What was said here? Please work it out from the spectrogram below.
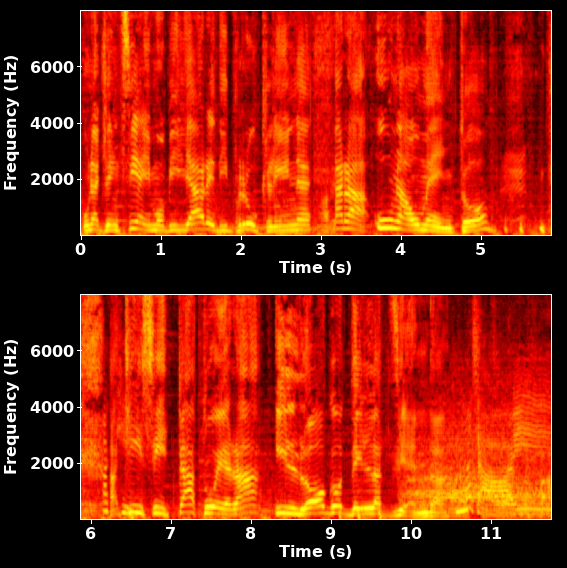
un'agenzia immobiliare di Brooklyn farà un aumento a chi? chi si tatuerà il logo dell'azienda. Ma dai.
